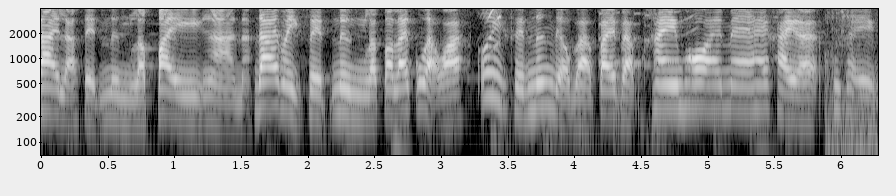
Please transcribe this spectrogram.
ได้ละเซตหนึ่งแล้วไปงานอะได้มาอีกเซตหนึ่งแล้วตอนแรกกูแบบว่าเอออีกเซตหนึ่งเดี๋ยวแบบไปแบบให้พ่อให้แม่ให้ใครอะกูใช้เอง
